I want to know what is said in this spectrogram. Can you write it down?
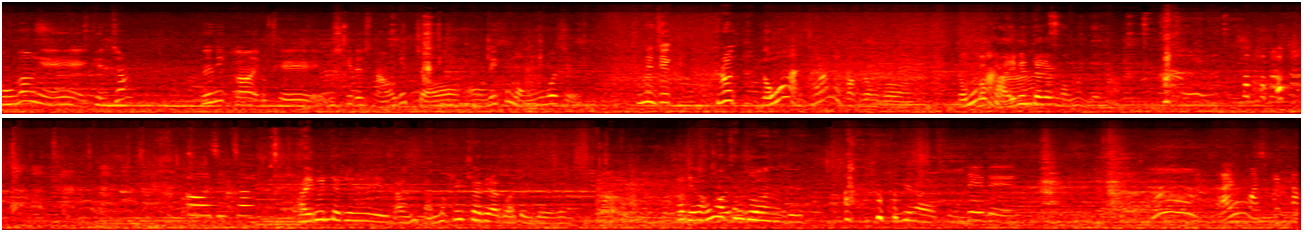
건강에 괜찮으니까 이렇게 음식이 돼서 나오겠죠. 어, 믿고 먹는 거지. 근데 이제, 그런, 너무 많잖아, 오빠, 그런 거. 너무 먹고 많아. 아이벤자력 먹으면 돼 아, 진짜. 아이벤자력이 남북 헬차이라고 하던데 아 내가 홍합탕 좋아하는데 그게 나왔어 네네. 아유, 맛있겠다.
